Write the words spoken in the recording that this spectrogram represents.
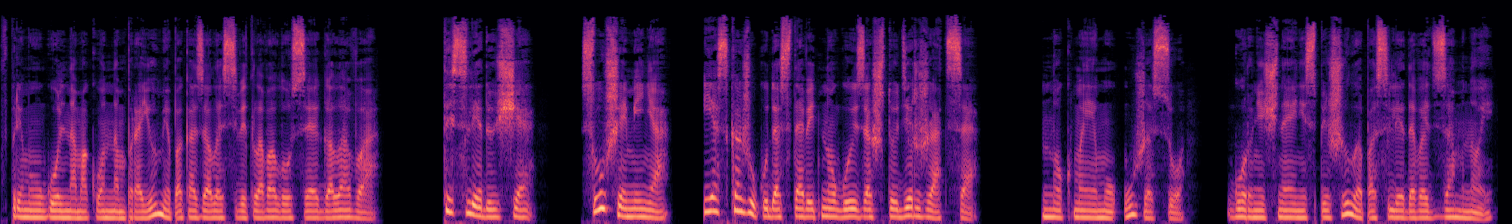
В прямоугольном оконном проеме показалась светловолосая голова. «Ты следующая. Слушай меня. Я скажу, куда ставить ногу и за что держаться». Но к моему ужасу горничная не спешила последовать за мной.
